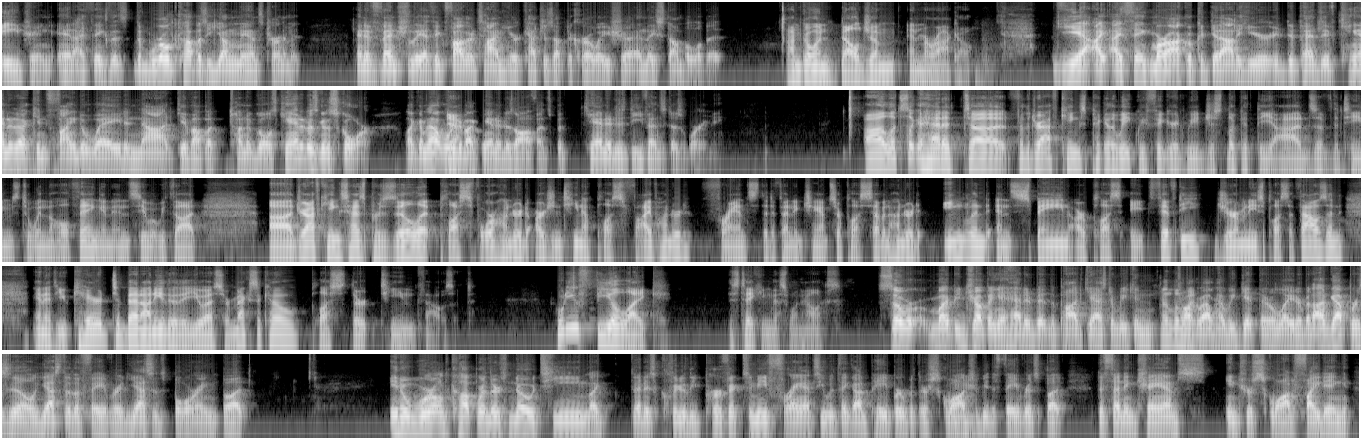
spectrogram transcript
aging. And I think that the World Cup is a young man's tournament. And eventually, I think Father Time here catches up to Croatia and they stumble a bit. I'm going Belgium and Morocco. Yeah, I, I think Morocco could get out of here. It depends. If Canada can find a way to not give up a ton of goals, Canada's going to score. Like, I'm not worried Yeah. about Canada's offense, but Canada's defense does worry me. Uh, let's look ahead at uh, for the DraftKings pick of the week. We figured we'd just look at the odds of the teams to win the whole thing and, and see what we thought. Uh, DraftKings has Brazil at plus 400, Argentina plus 500, France, the defending champs, are plus 700, England and Spain are plus 850, Germany's plus 1,000. And if you cared to bet on either the US or Mexico, plus 13,000. Who do you feel like is taking this one, Alex? So we might be jumping ahead a bit in the podcast, and we can talk bit. about how we get there later. But I've got Brazil. Yes, they're the favorite. Yes, it's boring, but in a World Cup where there's no team like that is clearly perfect to me, France, you would think on paper with their squad Mhm. should be the favorites, but defending champs, inter squad fighting.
